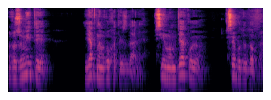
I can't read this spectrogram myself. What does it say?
розуміти, як нам рухатись далі. Всім вам дякую. Все буде добре.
